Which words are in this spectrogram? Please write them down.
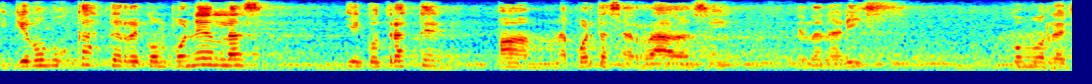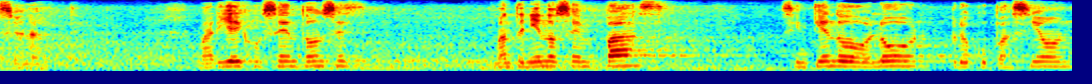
y que vos buscaste recomponerlas y encontraste, ¡pam!, una puerta cerrada, así, en la nariz. ¿Cómo reaccionaste? María y José entonces, manteniéndose en paz, sintiendo dolor, preocupación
